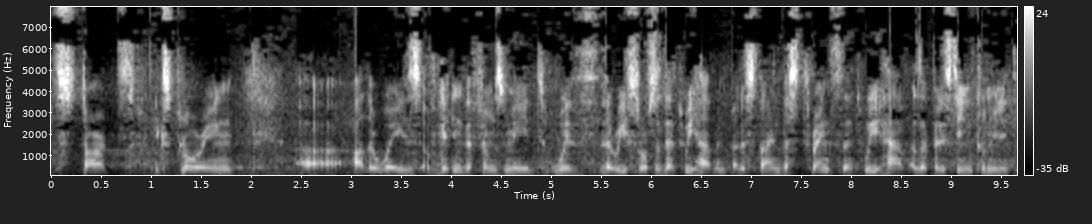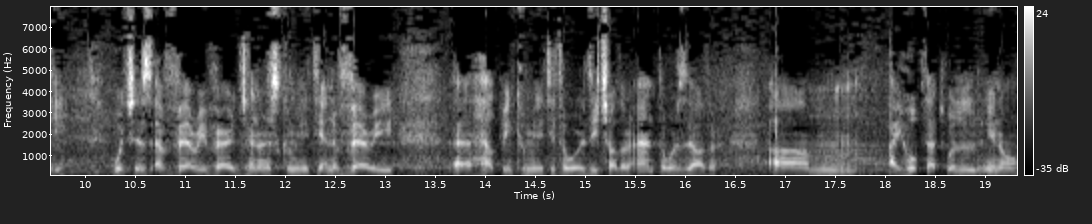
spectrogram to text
start exploring uh, other ways of getting the films made with the resources that we have in Palestine, the strength that we have as a Palestinian community, which is a very, very generous community and a very uh, helping community towards each other and towards the other. Um, I hope that will, you know,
